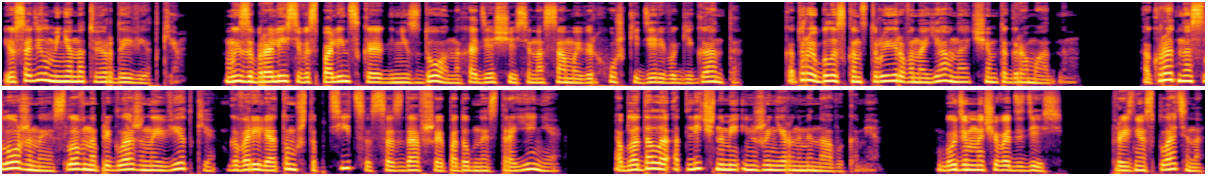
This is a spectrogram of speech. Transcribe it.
и усадил меня на твердые ветки. Мы забрались в исполинское гнездо, находящееся на самой верхушке дерева гиганта, которое было сконструировано явно чем-то громадным. Аккуратно сложенные, словно приглаженные ветки говорили о том, что птица, создавшая подобное строение, обладала отличными инженерными навыками. «Будем ночевать здесь», — произнес Платина,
